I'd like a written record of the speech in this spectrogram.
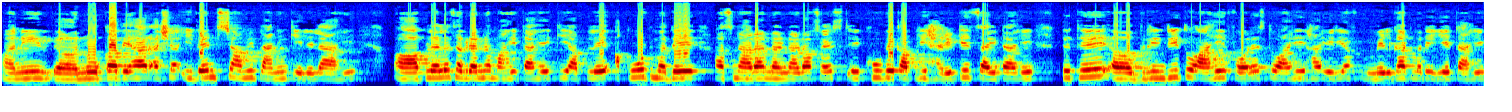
आणि नौकाविहार अशा इव्हेंट्सच्या आम्ही प्लॅनिंग केलेलं आहे. आपल्याला सगळ्यांना माहीत आहे की आपले अकोटमध्ये असणारा नरनाडा फेस्ट हे खूप एक आपली हेरिटेज साईट आहे. तिथे ग्रीनरी तो आहे फॉरेस्ट तो आहे हा एरिया मेलघाटमध्ये येत आहे.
